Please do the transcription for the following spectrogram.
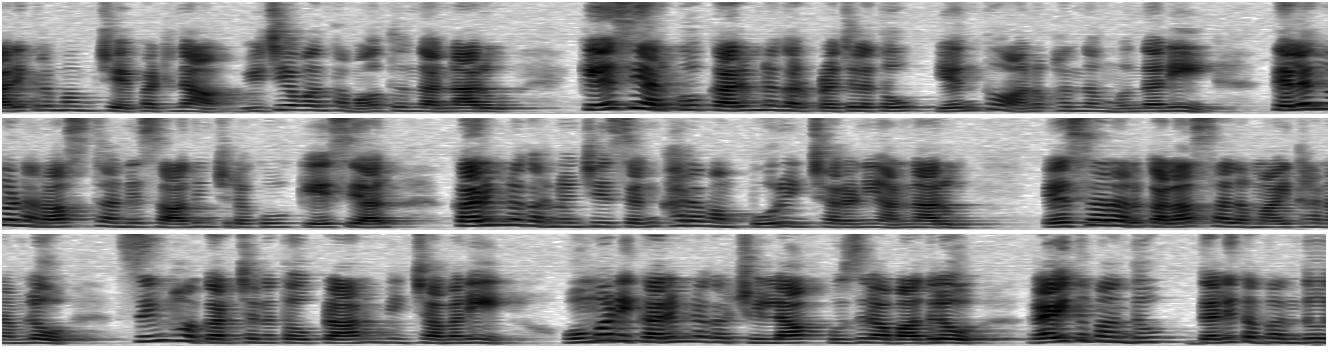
కార్యక్రమం చేపట్టినా విజయవంతమవుతుందన్నారు. కేసీఆర్కు కరీంనగర్ ప్రజలతో ఎంతో అనుబంధం ఉందని తెలంగాణ రాష్ట్రాన్ని సాధించుటకు కేసీఆర్ కరీంనగర్ నుంచి శంఖరవం పూరించారని అన్నారు. ఎస్ఆర్ఆర్ కళాశాల మైదానంలో సింహ గర్జనతో ప్రారంభించామని ఉమ్మడి కరీంనగర్ జిల్లా హుజురాబాద్లో రైతు బంధు దళిత బంధు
